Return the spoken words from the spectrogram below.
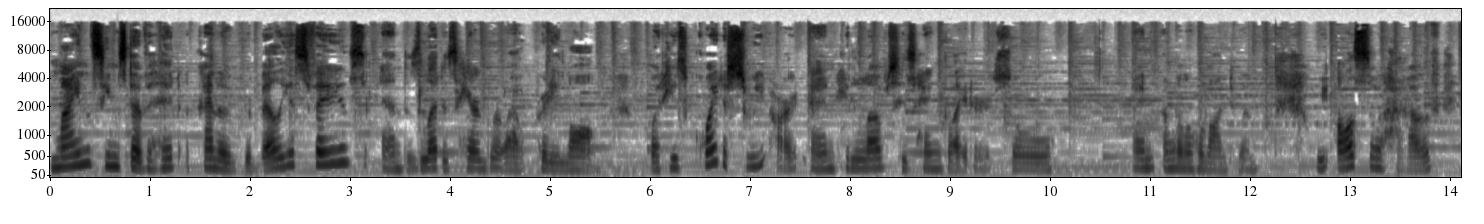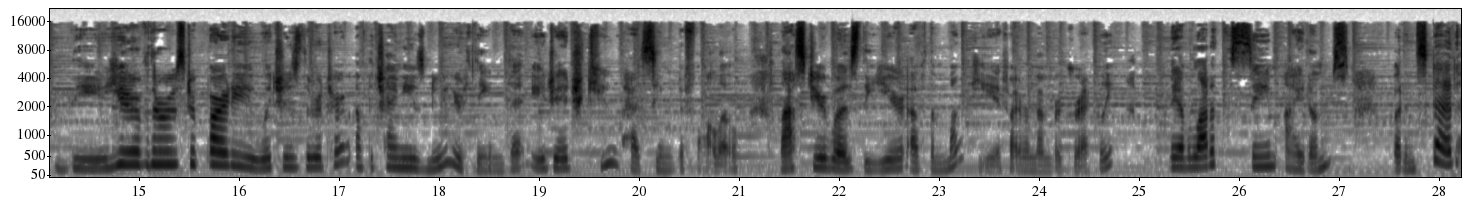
Mine seems to have hit a kind of rebellious phase and has let his hair grow out pretty long. But he's quite a sweetheart and he loves his hang glider, so I'm, I'm gonna hold on to him. We also have the Year of the Rooster Party, which is the return of the Chinese New Year theme that AJHQ has seemed to follow. Last year was the Year of the Monkey, if I remember correctly. They have a lot of the same items, but instead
